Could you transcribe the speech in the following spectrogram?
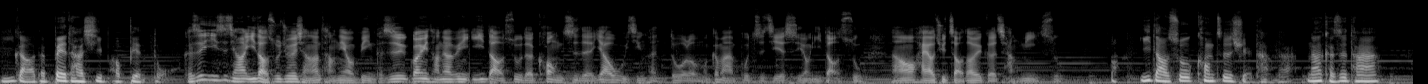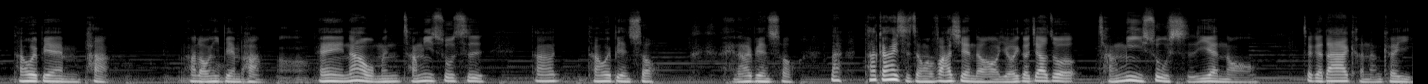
胰岛的贝塔细胞变多。可是，医师讲到胰岛素，就会想到糖尿病。可是，关于糖尿病胰岛素的控制的药物已经很多了，我们干嘛不直接使用胰岛素，然后还要去找到一个肠泌素？哦，胰岛素控制血糖的，那可是它它会变胖，它容易变胖。哦，哎，那我们肠泌素是它它会变瘦，它会变瘦。那他刚开始怎么发现的哦？有一个叫做肠泌素实验哦，这个大家可能可以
